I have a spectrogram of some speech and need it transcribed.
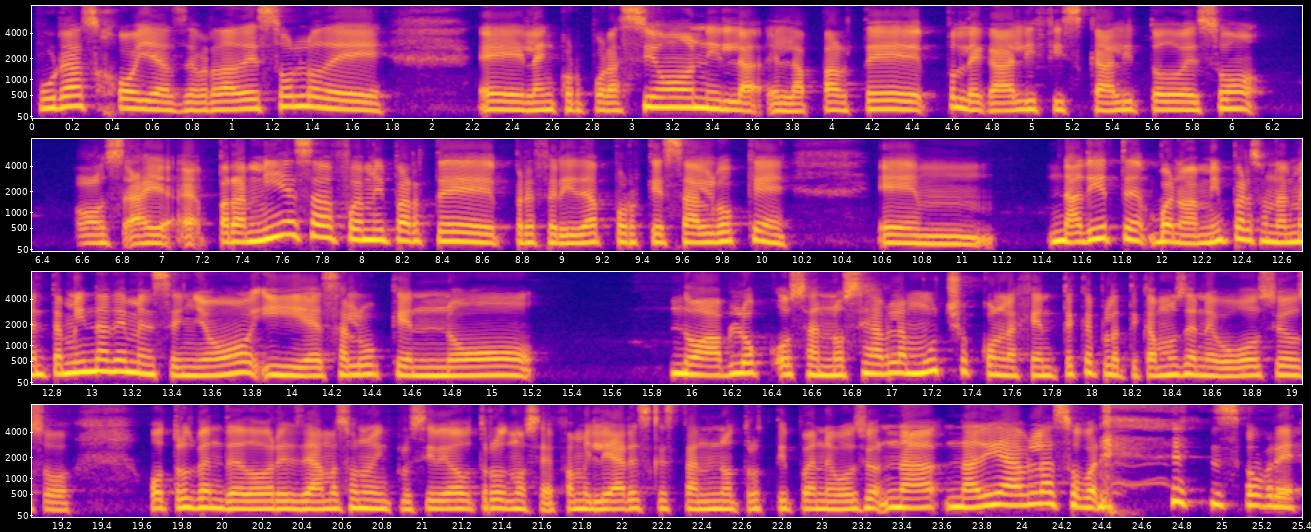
puras joyas, de verdad, eso lo de eh, la incorporación y la, la parte pues, legal y fiscal y todo eso, o sea, eh, para mí esa fue mi parte preferida porque es algo que em, nadie, te, bueno, a mí personalmente, a mí nadie me enseñó y es algo que no, no hablo, o sea, no se habla mucho con la gente que platicamos de negocios o otros vendedores de Amazon o inclusive otros, no sé, familiares que están en otro tipo de negocio. nadie habla sobre, sobre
